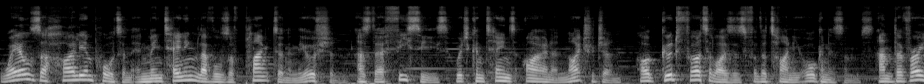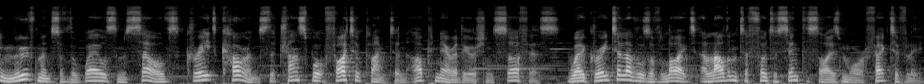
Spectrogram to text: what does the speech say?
Whales are highly important in maintaining levels of plankton in the ocean, as their feces, which contains iron and nitrogen, are good fertilizers for the tiny organisms, and the very movements of the whales themselves create currents that transport phytoplankton up nearer the ocean's surface, where greater levels of light allow them to photosynthesize more effectively.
